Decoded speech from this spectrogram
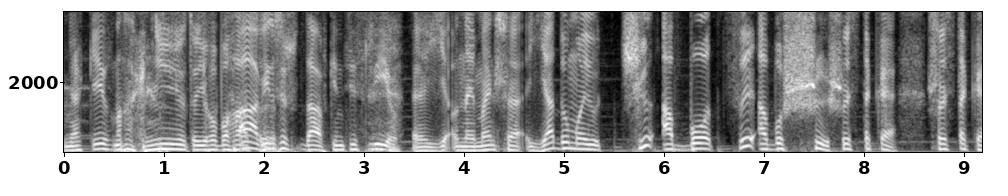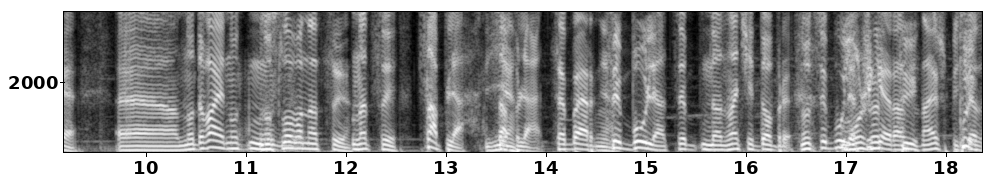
М'який знак. Ні, то його багато. А, він же ж да, в кінці слів. Е, Я, найменше, я думаю, чи або ци, або ши, щось таке. Щось таке. Е, ну давай, ну, Ну, слово на ци. на ци. Цапля. Є. Цапля. Це берня. Цибуля, це ну, значить добре. Ну, цибуля, Може, скільки раз, знаєш, під Пи. час...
